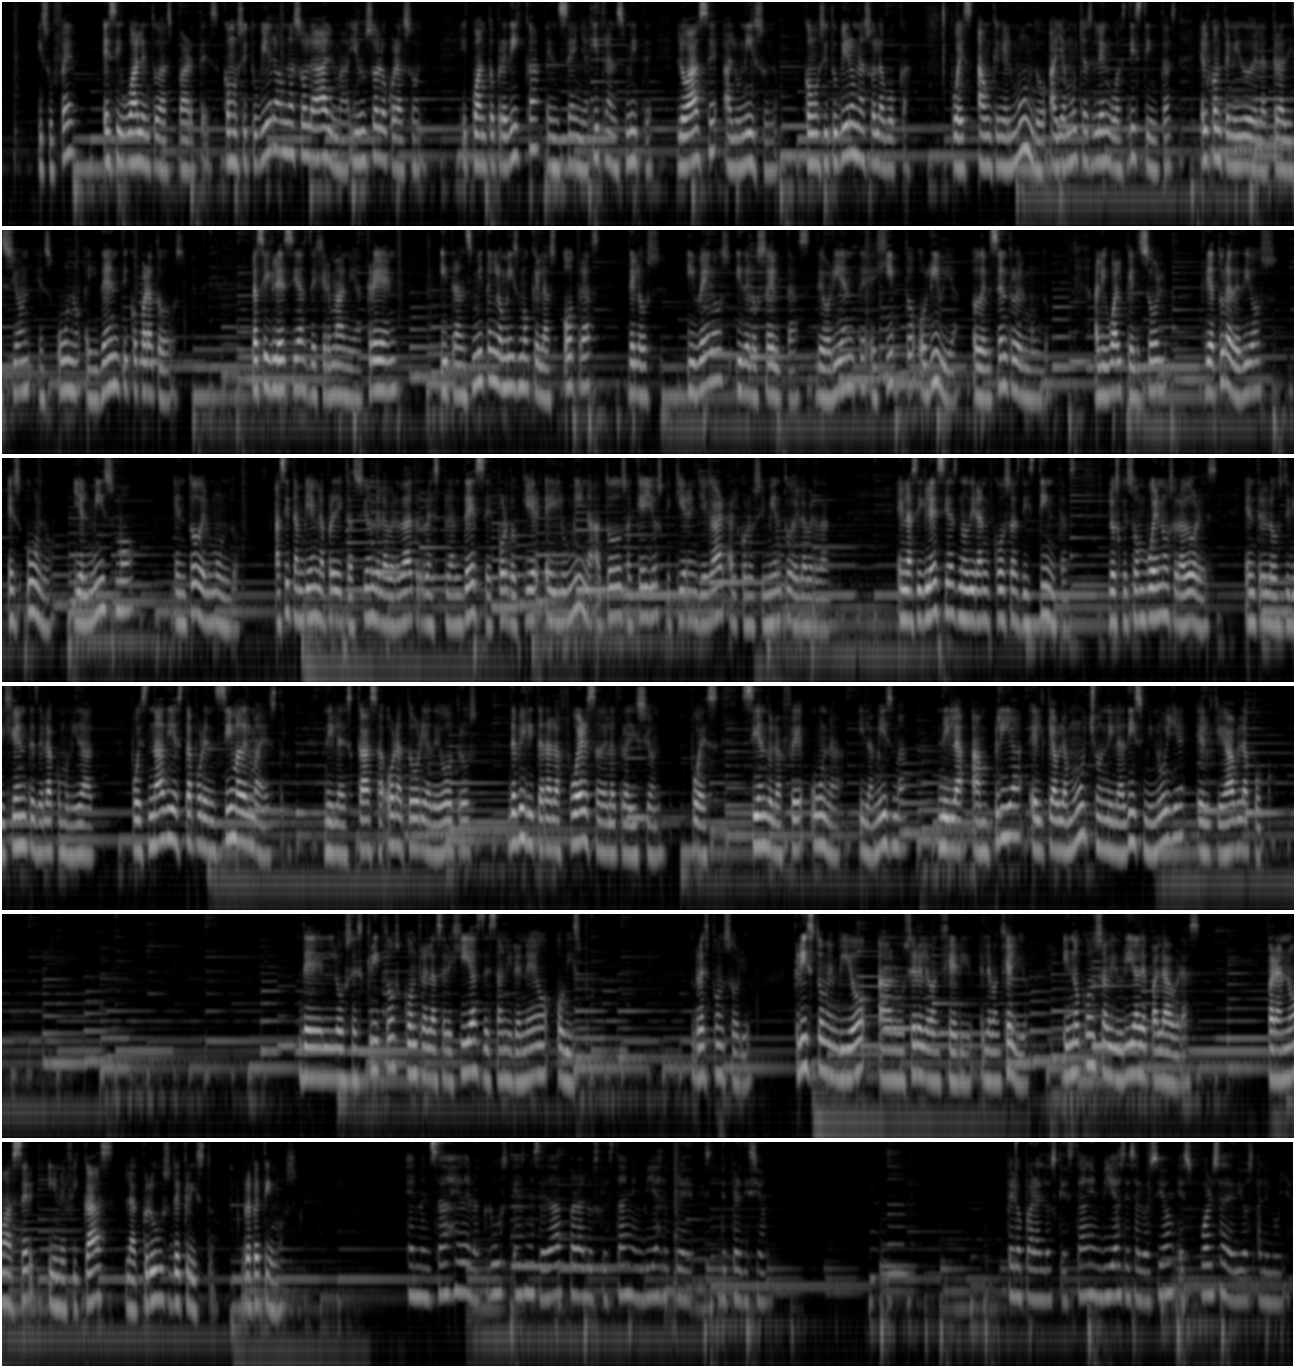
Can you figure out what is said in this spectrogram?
y su fe es igual en todas partes, como si tuviera una sola alma y un solo corazón, y cuanto predica, enseña y transmite, lo hace al unísono, como si tuviera una sola boca, pues aunque en el mundo haya muchas lenguas distintas, el contenido de la tradición es uno e idéntico para todos. Las iglesias de Germania creen y transmiten lo mismo que las otras de los iberos y de los celtas, de Oriente, Egipto o Libia o del centro del mundo. Al igual que el sol, criatura de Dios, es uno y el mismo en todo el mundo. Así también la predicación de la verdad resplandece por doquier e ilumina a todos aquellos que quieren llegar al conocimiento de la verdad. En las iglesias no dirán cosas distintas los que son buenos oradores, entre los dirigentes de la comunidad, pues nadie está por encima del Maestro, ni la escasa oratoria de otros debilitará la fuerza de la tradición, pues, siendo la fe una y la misma, ni la amplía el que habla mucho, ni la disminuye el que habla poco. De los escritos contra las herejías de San Ireneo, obispo. Responsorio. Cristo me envió a anunciar el evangelio, el evangelio, y no con sabiduría de palabras, para no hacer ineficaz la cruz de Cristo. Repetimos. El mensaje de la cruz es necedad para los que están en vías de, perdición. Pero para los que están en vías de salvación es fuerza de Dios. Aleluya.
